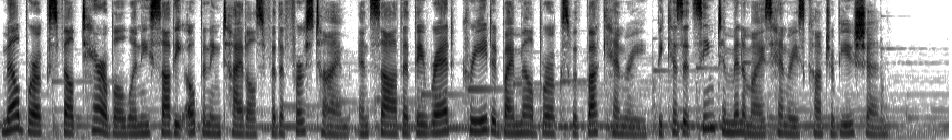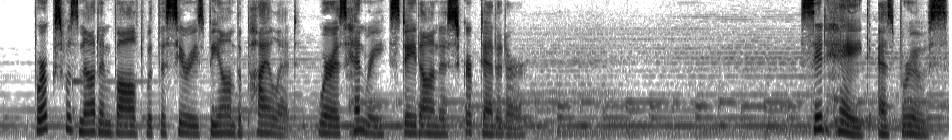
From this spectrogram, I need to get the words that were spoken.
Mel Brooks felt terrible when he saw the opening titles for the first time and saw that they read created by Mel Brooks with Buck Henry because it seemed to minimize Henry's contribution. Brooks was not involved with the series beyond the pilot, whereas Henry stayed on as script editor. Sid Haig as Bruce.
